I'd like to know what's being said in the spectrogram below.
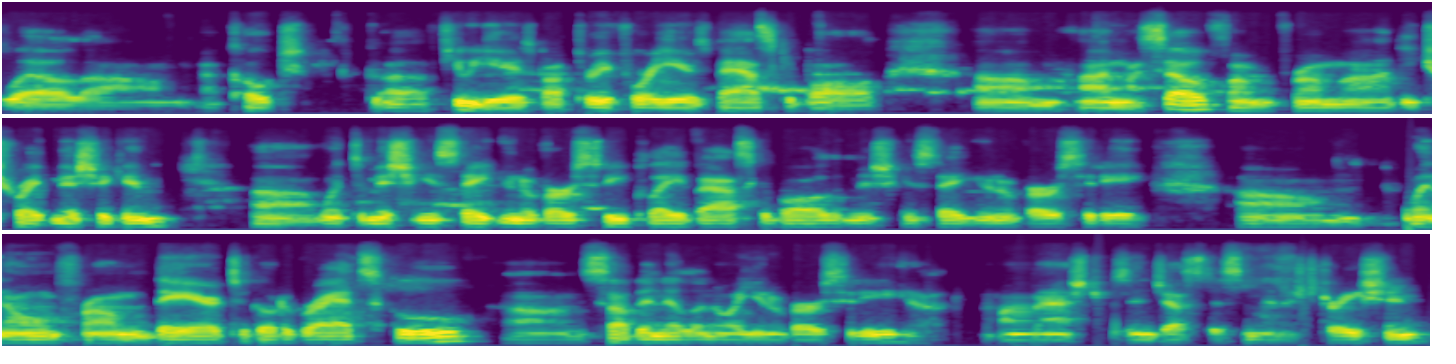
well, I coach a few years, about three or four years, basketball. I myself, I'm from uh, Detroit, Michigan. Uh, went to Michigan State University, played basketball at Michigan State University. Um, went on from there to go to grad school, um, Southern Illinois University. Uh, my master's in justice administration.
